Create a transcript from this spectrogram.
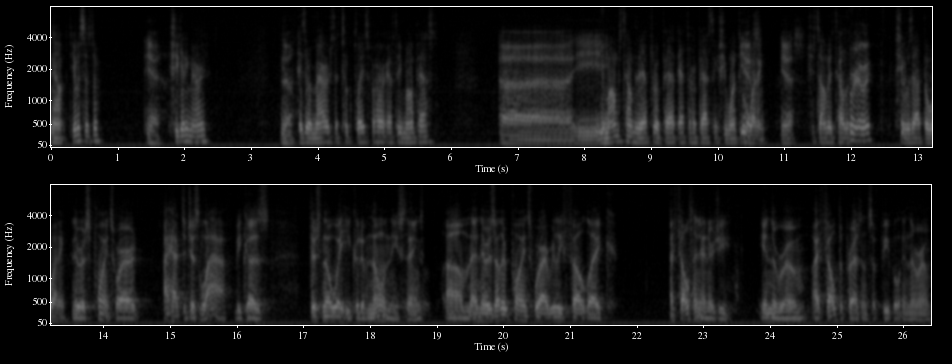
Now, do you have a sister? Yeah. Is she getting married? No. Is there a marriage that took place for her after your mom passed? Uh, Your mom's telling me that after her, pa- after her passing, she went to yes. a wedding. Yes. She's telling me to tell her Really? she was at the wedding. There was points where I had to just laugh because there's no way he could have known these things. Um, and there was other points where I really felt like I felt an energy in the room. I felt the presence of people in the room,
